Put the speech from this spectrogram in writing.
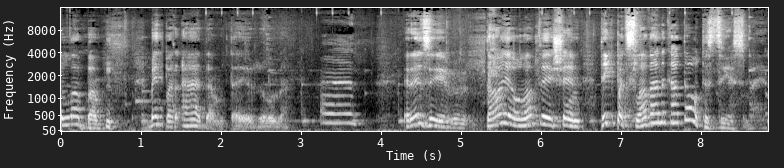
ir laba. Bet par ēdamu te ir runa. Uh, Redzi, tā jau latviešiem tikpat slavena kā tautas dziesma ir.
